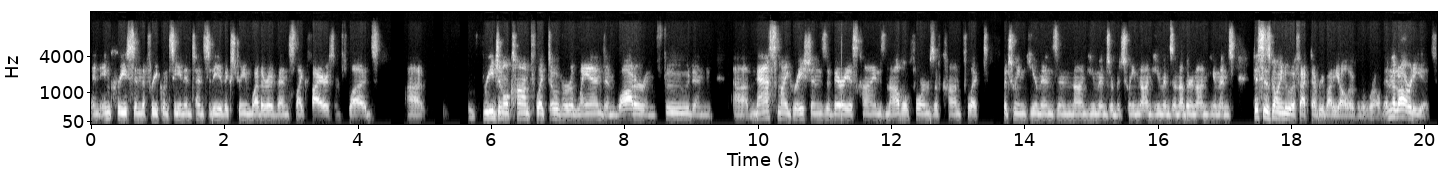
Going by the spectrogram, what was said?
an increase in the frequency and intensity of extreme weather events like fires and floods, uh, regional conflict over land and water and food and uh, mass migrations of various kinds, novel forms of conflict between humans and non-humans or between non-humans and other non-humans. This is going to affect everybody all over the world. And it already is.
